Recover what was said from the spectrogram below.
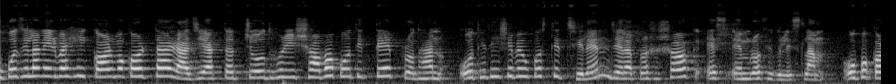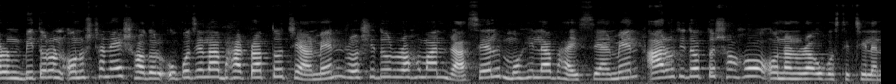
উপজেলা নির্বাহী কর্মকর্তা রাজি আক্তার চৌধুরীর সভাপতিত্বে প্রধান অতিথি হিসেবে উপস্থিত ছিলেন জেলা প্রশাসক এস এম রফিকুল ইসলাম। উপকরণ বিতরণ অনুষ্ঠানে সদর উপজেলা ভারপ্রাপ্ত চেয়ারম্যান রশিদুর রহমান, রাসেল, মহিলা ভাইস চেয়ারম্যান, আরতি দত্ত সহ অন্যান্যরা উপস্থিত ছিলেন।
